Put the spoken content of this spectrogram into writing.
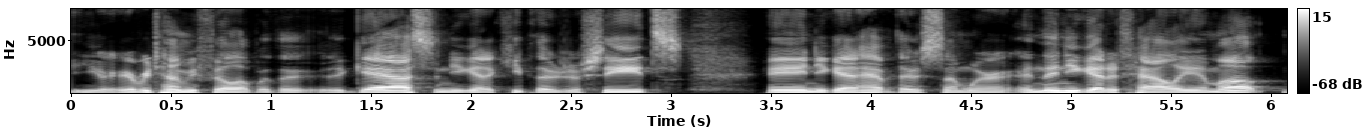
every time you fill up with the, the gas and you got to keep those receipts and you got to have those somewhere and then you got to tally them up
